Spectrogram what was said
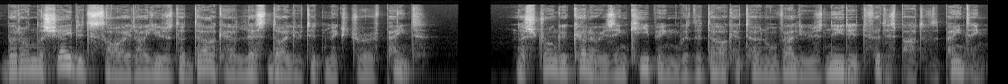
But on the shaded side I used a darker, less diluted mixture of paint. The stronger colour is in keeping with the darker tonal values needed for this part of the painting.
